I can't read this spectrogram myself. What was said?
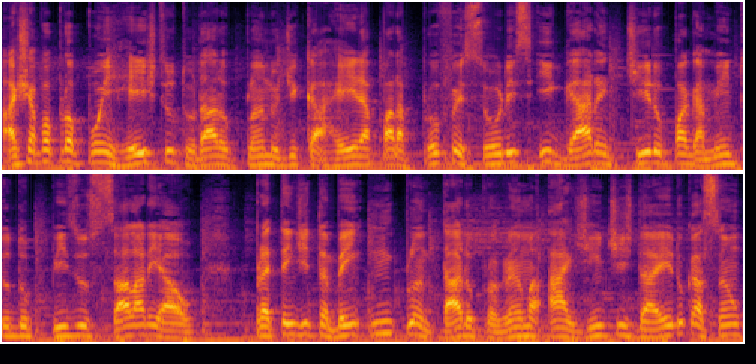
a chapa propõe reestruturar o plano de carreira para professores e garantir o pagamento do piso salarial. Pretende também implantar o programa Agentes da Educação,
